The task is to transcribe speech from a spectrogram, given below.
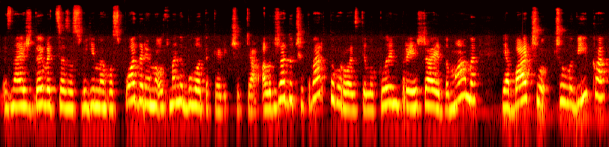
Знаєш, дивиться за своїми господарями. От в мене було таке відчуття. Але вже до четвертого розділу, коли він приїжджає до мами, я бачу чоловіка,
